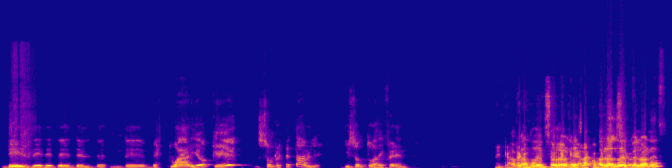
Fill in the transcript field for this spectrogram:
de, de, de, de vestuario que son respetables y son todas diferentes. hablando, de pelones, hablando de pelones,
